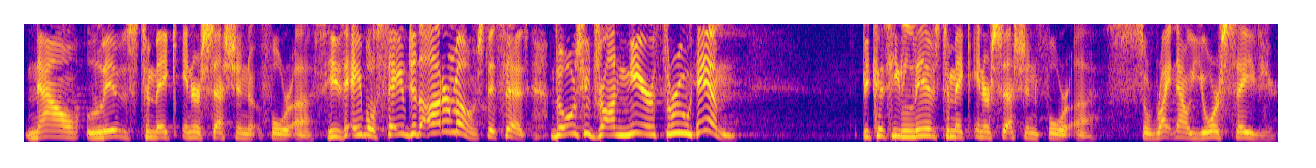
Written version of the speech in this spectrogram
now lives to make intercession for us. He's able to save to the uttermost, it says, those who draw near through him because he lives to make intercession for us. So right now your savior,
